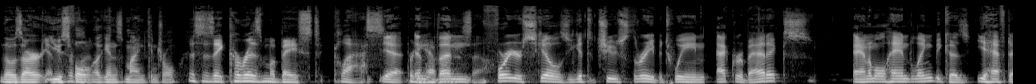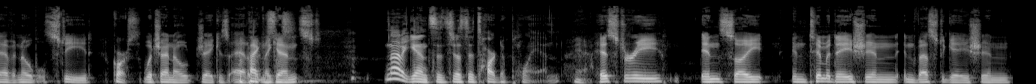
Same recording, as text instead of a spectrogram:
Those are those are useful against mind control. This is a charisma based class. Yeah, pretty and heavily, then so. for your skills, you get to choose three between acrobatics, animal handling, because you have to have a noble steed, of course. which I know Jake is adamant against. Not against. It's just it's hard to plan. History, insight, intimidation, investigation,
